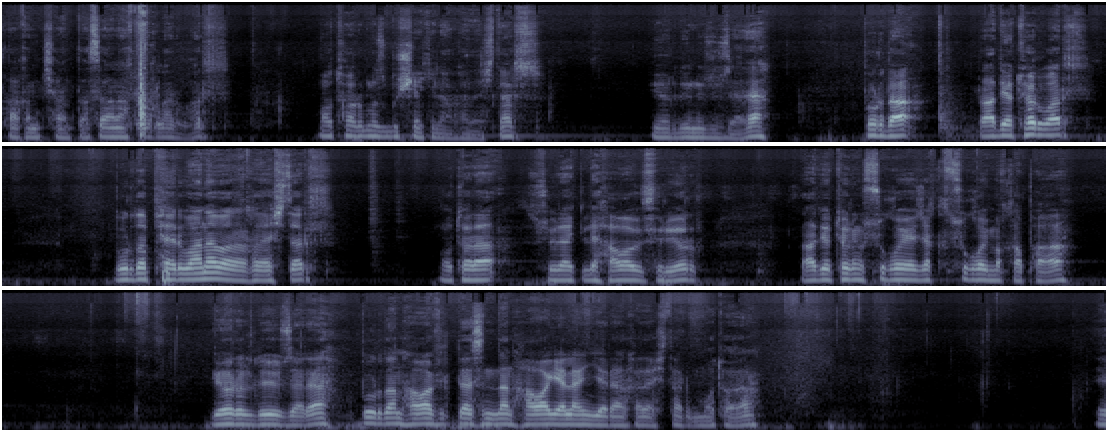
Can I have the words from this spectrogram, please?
takım çantası anahtarlar var. Motorumuz bu şekil arkadaşlar. Gördüğünüz üzere. Burada radyatör var. Burada pervane var arkadaşlar. Motora sürekli hava üfürüyor. Radyatörün su koyacak su koyma kapağı. Görüldüğü üzere. Buradan hava filtresinden hava gelen yer arkadaşlar motora. Ee,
